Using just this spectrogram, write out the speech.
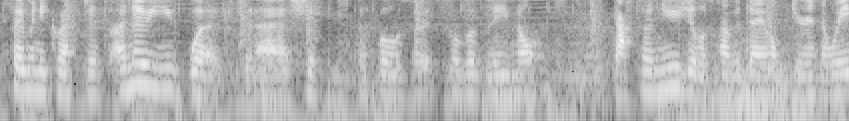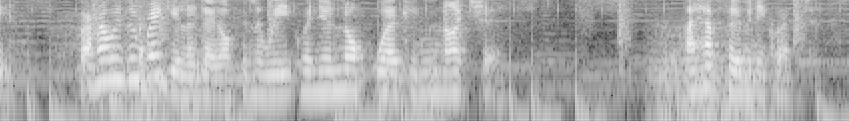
so many questions. I know you've worked uh, shifts before, so it's probably not that unusual to have a day off during the week. But how is a regular day off in the week when you're not working night shifts? I have so many questions.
